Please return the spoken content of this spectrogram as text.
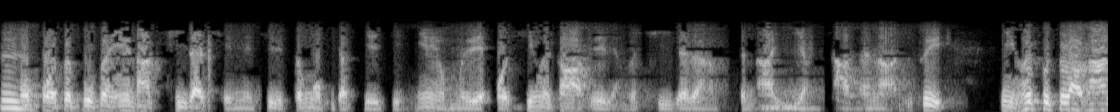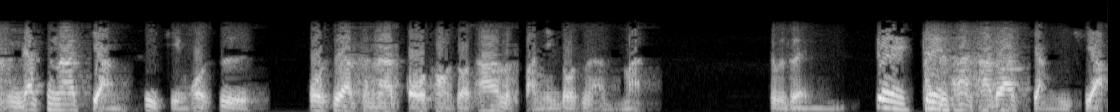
嗯。婆婆这部分，因为她七在前面，其实跟我比较接近，因为我们也我因为刚好是两个七在那跟她一样卡在那里，所以你会不知道她你在跟她讲事情，或是或是要跟她沟通的时候，她的反应都是很慢，对不对？对但是对，他他都要想一下，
